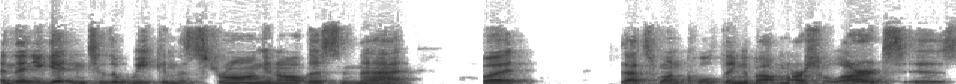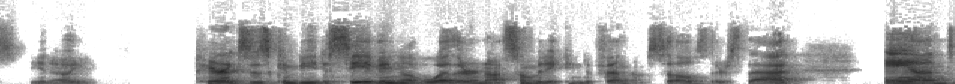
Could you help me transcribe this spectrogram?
And then you get into the weak and the strong and all this and that. But that's one cool thing about martial arts is, you know, appearances can be deceiving of whether or not somebody can defend themselves. There's that. And,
